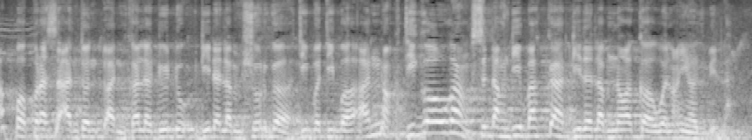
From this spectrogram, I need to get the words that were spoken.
Apa perasaan tuan-tuan Kalau duduk di dalam syurga Tiba-tiba anak tiga orang Sedang dibakar di dalam neraka? Wal'iyahzubillah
